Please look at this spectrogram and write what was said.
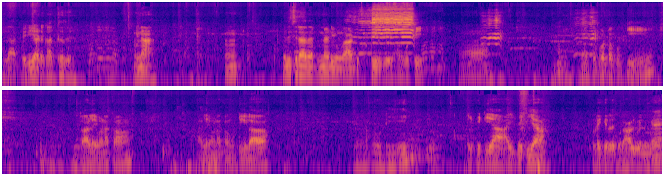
இல்லை பெரிய ஆடு கத்துது. என்ன ம்? மிதிச்சிடாத பின்னாடி உங்கள் ஆட்டு குட்டி இருக்கு உங்கள் குட்டி. நேற்று போட்ட குட்டி. காலை வணக்கம். காலை வணக்கம் குட்டிகளா? வணக்கம் குட்டி. ஐப்பெட்டியா? ஐப்பெட்டியா? உடைக்கிறதுக்கு ஒரு ஆள் வேணுமே.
